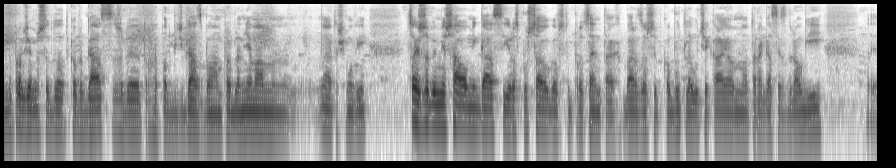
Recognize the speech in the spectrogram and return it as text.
E, Doprowadziłem jeszcze dodatkowy gaz, żeby trochę podbić gaz, bo mam problem, nie mam, no jak to się mówi, coś żeby mieszało mi gaz i rozpuszczało go w 100%. Bardzo szybko butle uciekają, no teraz gaz jest drogi. E,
